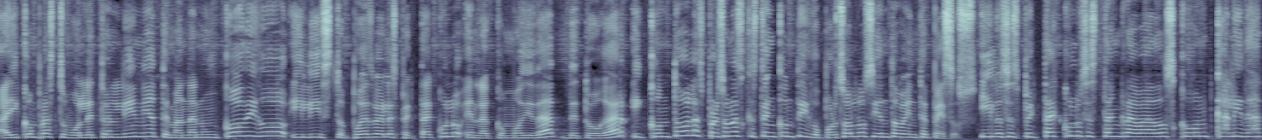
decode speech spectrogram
Ahí compras tu boleto en línea, te mandan un código y listo. Puedes ver el espectáculo en la comodidad de tu hogar y con todas las personas que estén contigo por solo 120 pesos. Y los espectáculos están grabados con calidad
